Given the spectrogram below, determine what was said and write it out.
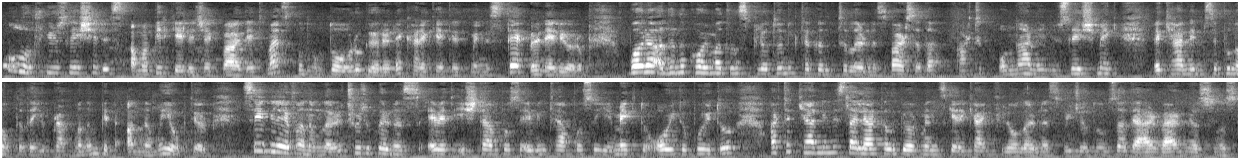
olur yüzleşiriz ama bir gelecek vaat etmez. Bunu doğru görerek hareket etmenizi de öneriyorum. Bu ara adını koymadığınız platonik takıntılarınız varsa da artık onlarla yüzleşmek ve kendinizi bu noktada yıpratmanın bir anlamı yok diyorum. Sevgili ev hanımları, çocuklarınız evet iş temposu, evin temposu, yemekti, oydu, buydu. Artık kendinizle alakalı görmeniz gereken kilolarınız, vücudunuza değer vermiyorsunuz.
